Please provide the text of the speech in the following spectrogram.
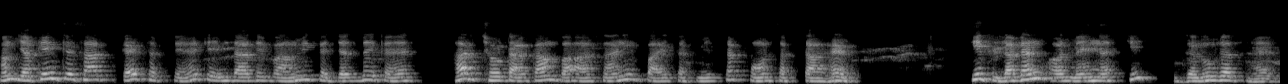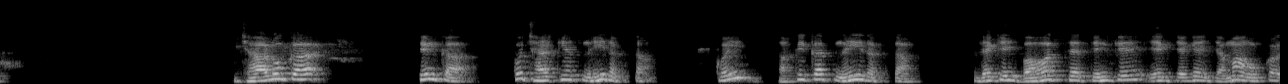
हम यकीन के साथ कह सकते हैं कि इमदाद बाहमी के जज्बे के हर छोटा काम बसानी पाए तकमील तक पहुँच सकता है। सिर्फ़ लगन और मेहनत की ज़रूरत है। झाड़ू का तिनका कुछ हैसियत नहीं रखता, कोई हकीकत नहीं रखता, लेकिन बहुत से तिनके एक जगह जमा होकर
